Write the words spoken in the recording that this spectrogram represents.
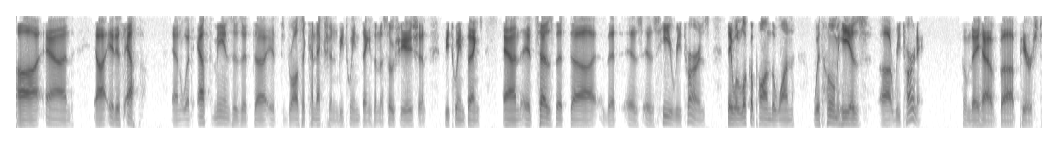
uh, and uh, it is eth. And what eth means is it uh, it draws a connection between things, an association between things. And it says that uh, that as as he returns, they will look upon the one with whom he is uh, returning, whom they have pierced,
